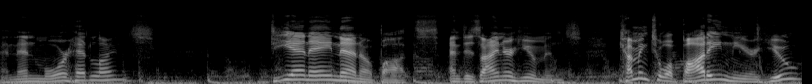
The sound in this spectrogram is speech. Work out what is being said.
And then more headlines. DNA nanobots and designer humans coming to a body near you,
